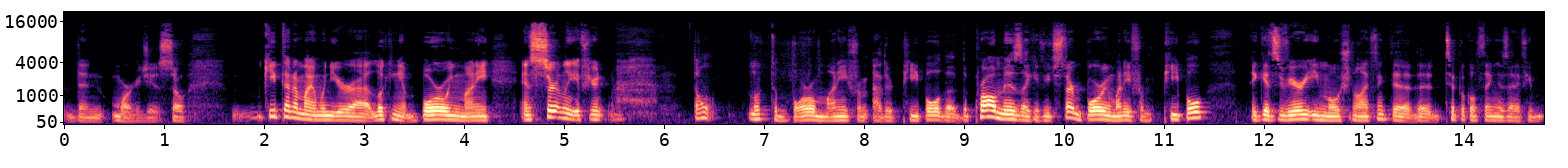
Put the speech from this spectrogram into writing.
than mortgages. So keep that in mind when you're uh, looking at borrowing money, and certainly if you're don't look to borrow money from other people. The the problem is like if you start borrowing money from people, it gets very emotional. I think the the typical thing is that if you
